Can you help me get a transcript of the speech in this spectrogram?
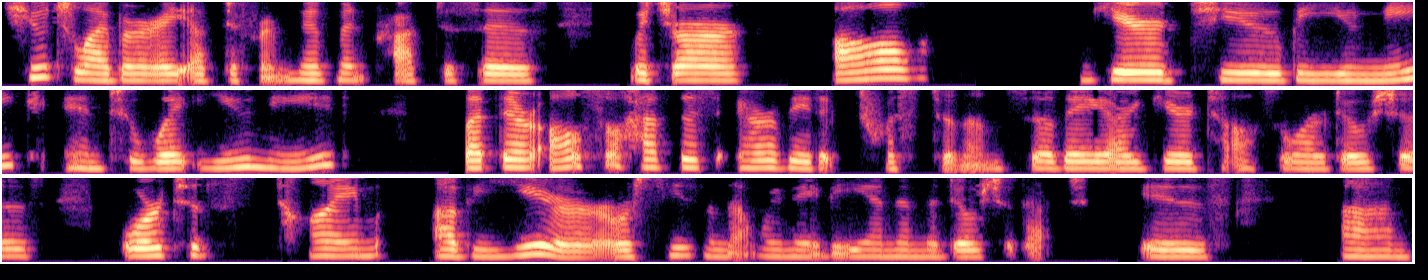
huge library of different movement practices, which are all geared to be unique into what you need, but they also have this Ayurvedic twist to them. So they are geared to also our doshas or to the time of year or season that we may be in, and the dosha that is um,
